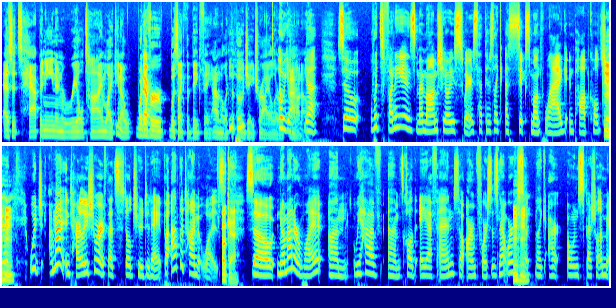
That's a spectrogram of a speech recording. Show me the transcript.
as it's happening in real time? Like, you know, whatever was like the big thing. I don't know, like the OJ trial or Oh yeah, I don't know. yeah. So what's funny is my mom. She always swears that there's like a six month lag in pop culture, Mm-hmm. Which I'm not entirely sure if that's still true today. But at the time, it was. Okay. So no matter what, um, we have um, it's called AFN, so Armed Forces Network, Mm-hmm. so like our own special Amer-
